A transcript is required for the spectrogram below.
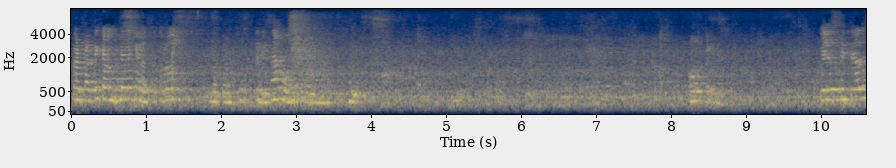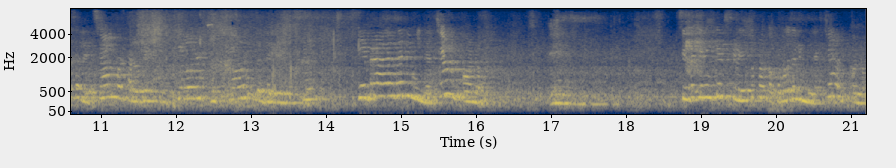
Pero prácticamente lo que nosotros, lo que nosotros utilizamos son Ok. Y los criterios de selección, pues a los de inclusión, exclusión, los de eliminación. ¿Siempre va a haber de eliminación o no? ¿Siempre tienen que escribir sus protocolos de eliminación o no?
